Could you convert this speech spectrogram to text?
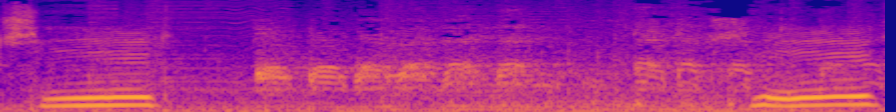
Schild. Schild.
